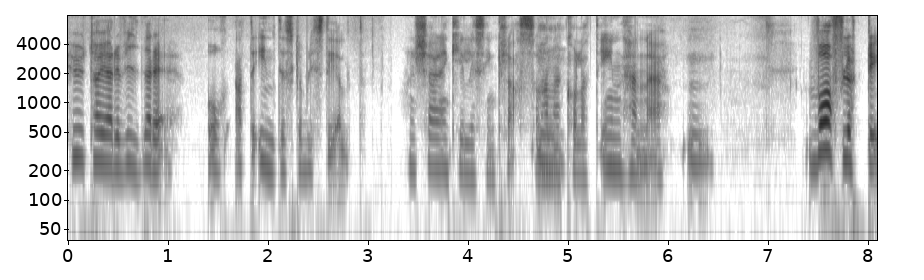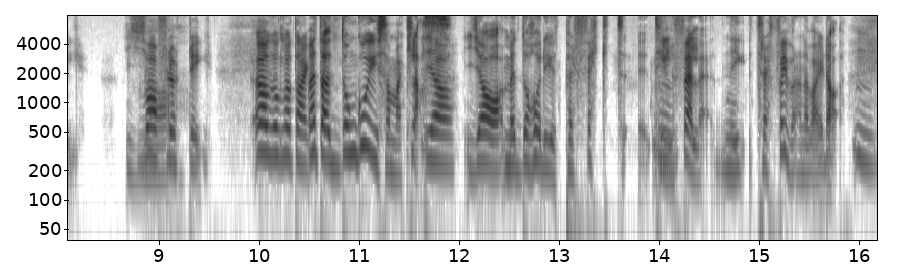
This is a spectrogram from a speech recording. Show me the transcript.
Hur tar jag det vidare? Och att det inte ska bli stelt. Hon kär en kille i sin klass och han Mm. har kollat in henne. Mm. Var flörtig. Var flörtig. Ögonkontakt. Vänta, de går ju i samma klass. Ja. ja men då har du ju ett perfekt eh, tillfälle. Ni träffar ju varandra varje dag. Mm.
